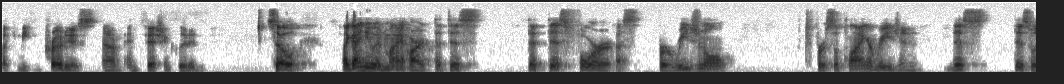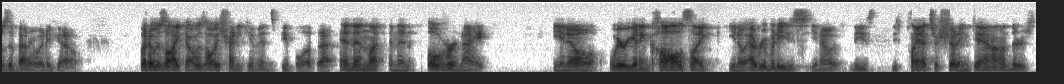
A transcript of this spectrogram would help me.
like meat and produce um, and fish included. So like I knew in my heart that this that this for a, for regional for supplying a region this this was a better way to go. But it was like i was always trying to convince people of that. And then and then overnight you know we were getting calls like you know everybody's you know these these plants are shutting down. There's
